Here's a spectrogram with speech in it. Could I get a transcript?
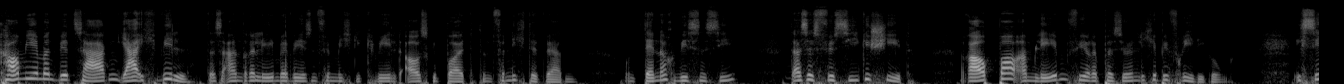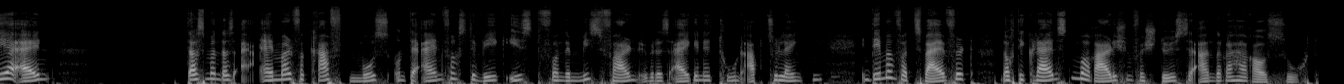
Kaum jemand wird sagen, ja, ich will, dass andere Lebewesen für mich gequält, ausgebeutet und vernichtet werden. Und dennoch wissen sie, dass es für sie geschieht. Raubbau am Leben für ihre persönliche Befriedigung. Ich sehe ein, dass man das e-, einmal verkraften muss und der einfachste Weg ist, von dem Missfallen über das eigene Tun abzulenken, indem man verzweifelt noch die kleinsten moralischen Verstöße anderer heraussucht,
